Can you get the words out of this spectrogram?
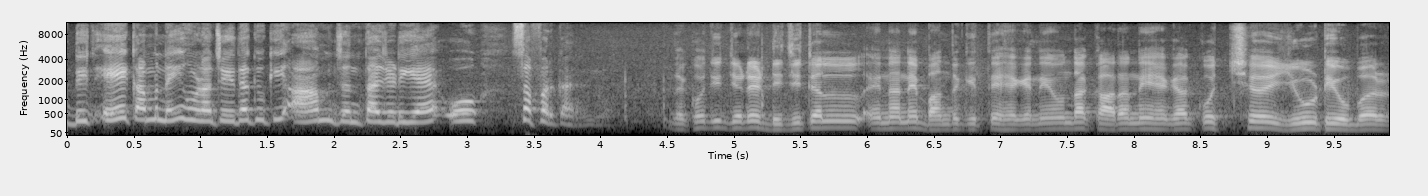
ਡਿ- ਇਹ ਕੰਮ ਨਹੀਂ ਹੋਣਾ ਚਾਹੀਦਾ ਕਿਉਂਕਿ ਆਮ ਜਨਤਾ ਜਿਹੜੀ ਹੈ, ਉਹ ਸਫਰ ਕਰ ਰਹੀ ਹੈ। ਦੇਖੋ ਜੀ, ਜਿਹੜੇ ਡਿਜੀਟਲ ਇਹਨਾਂ ਨੇ ਬੰਦ ਕੀਤੇ ਹੈਗੇ ਨੇ, ਉਹਦਾ ਕਾਰਨ ਇਹ ਹੈਗਾ ਕੁਝ ਯੂਟਿਊਬਰ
